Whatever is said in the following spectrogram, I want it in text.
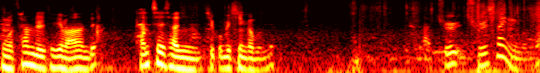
뭔가 사람들 되게 많은데? 단체 사진 찍고 계신가 본데? 아, 줄, 줄 서 있는 건가?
